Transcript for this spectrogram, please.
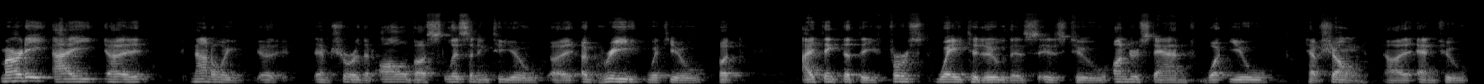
Marty, I uh, not only uh, am sure that all of us listening to you uh, agree with you, but I think that the first way to do this is to understand what you have shown uh, and to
